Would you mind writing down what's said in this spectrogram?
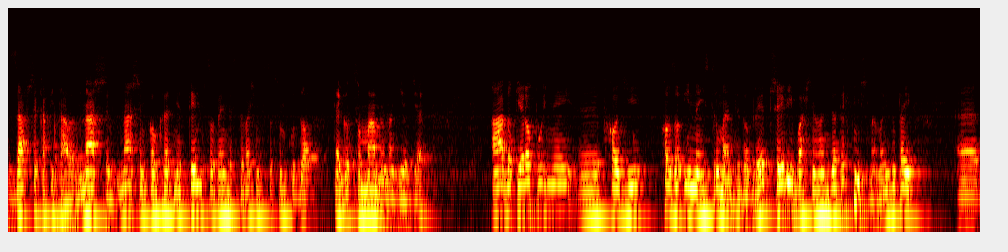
zawsze kapitałem, naszym, naszym konkretnie tym, co zainwestowaliśmy w stosunku do tego, co mamy na giełdzie, a dopiero później e, wchodzi, wchodzą inne instrumenty do gry, czyli właśnie analiza techniczna. No i tutaj e,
